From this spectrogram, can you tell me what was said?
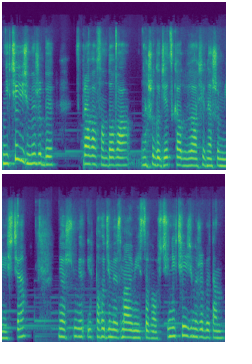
Nie chcieliśmy, żeby sprawa sądowa naszego dziecka odbywała się w naszym mieście, ponieważ pochodzimy z małej miejscowości. Nie chcieliśmy, żeby tam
